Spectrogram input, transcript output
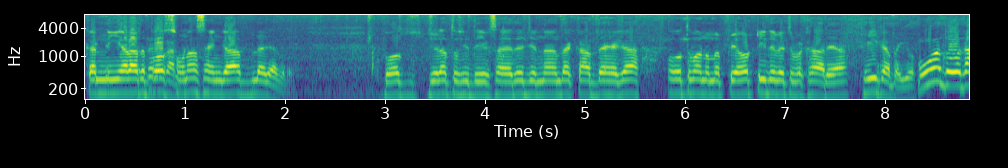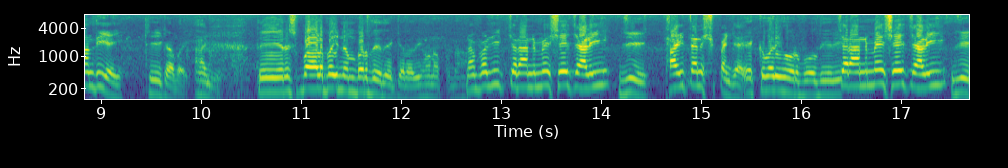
ਕੰਨੀ ਵਾਲਾ ਤਾਂ ਬਹੁਤ ਸੋਹਣਾ ਸਿੰਘ ਆ ਲੈ ਜਾ ਵੀਰੇ। ਬਹੁਤ ਜਿਹੜਾ ਤੁਸੀਂ ਦੇਖ ਸਕਦੇ ਜਿੰਨਾ ਇਹਦਾ ਕੱਦ ਹੈਗਾ ਉਹ ਤੁਹਾਨੂੰ ਮੈਂ ਪਿਓਰਟੀ ਦੇ ਵਿੱਚ ਵਿਖਾ ਰਿਹਾ। ਠੀਕ ਆ ਬਾਈ ਉਹ? ਉਹ ਦੋ ਦੰਦ ਹੀ ਹੈ ਜੀ। ਠੀਕ ਆ ਬਾਈ। ਹਾਂਜੀ। ਤੇ ਰਿਸ਼ਪਾਲ ਬਾਈ ਨੰਬਰ ਦੇ ਦੇ ਕੇ ਜੀ ਹੁਣ ਆਪਣਾ। ਨੰਬਰ ਜੀ 94640 ਜੀ। 28356 ਇੱਕ ਵਾਰੀ ਹੋਰ ਬੋਲ ਦਈਏ ਜੀ। 94640 ਜੀ।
